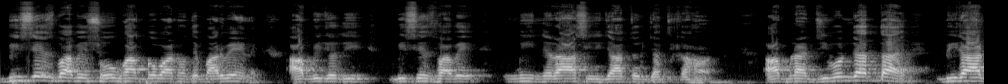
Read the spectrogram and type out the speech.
বিশেষভাবে সৌভাগ্যবান হতে পারবেন। আপনি যদি বিশেষভাবে মিন রাশির জাতক জাতিকা হন, আপনার জীবনযাত্রায় বিরাট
